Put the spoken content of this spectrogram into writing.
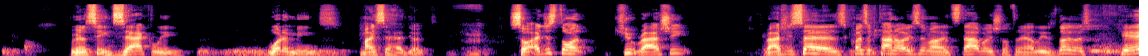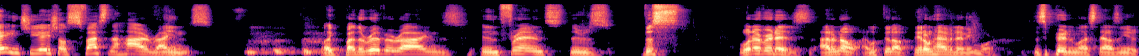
We're going to see exactly what it means. Maisa hedyot. So I just thought, cute Rashi. Rashi says, like by the river Rhines in France, there's this, whatever it is, I don't know. I looked it up. They don't have it anymore. Disappeared in the last thousand years.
